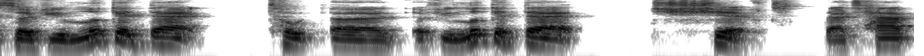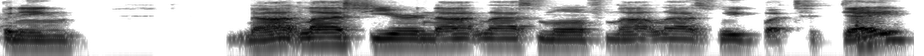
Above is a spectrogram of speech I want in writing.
So if you look at that, to, uh, if you look at that shift that's happening, not last year, not last month, not last week, but today,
